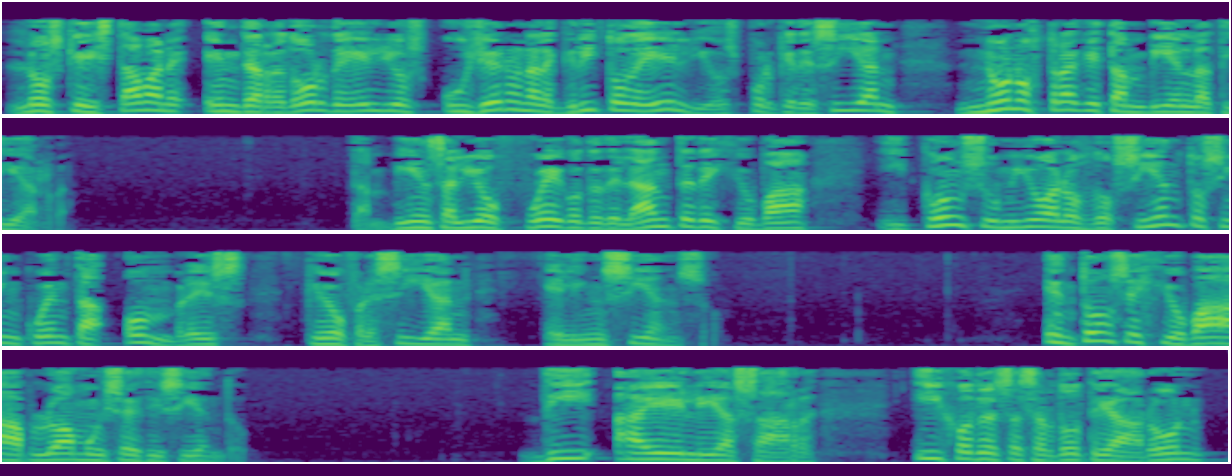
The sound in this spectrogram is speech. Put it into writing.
los que estaban en derredor de ellos, huyeron al grito de Helios, porque decían, no nos trague también la tierra. También salió fuego de delante de Jehová y consumió a los doscientos cincuenta hombres que ofrecían el incienso. Entonces Jehová habló a Moisés diciendo, Di a Eleazar, hijo del sacerdote Aarón,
